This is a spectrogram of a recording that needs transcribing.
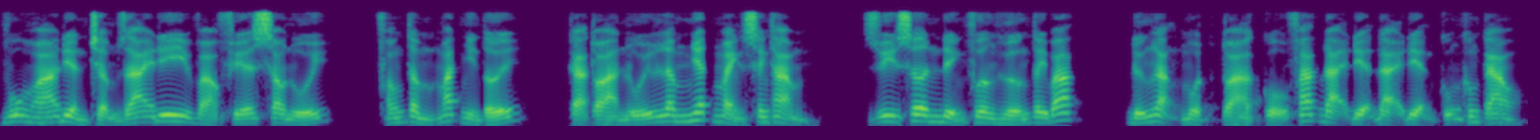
vũ hóa điền chậm rãi đi vào phía sau núi, phóng tầm mắt nhìn tới, cả tòa núi lâm nhất mảnh xanh thẳm, duy sơn đỉnh phương hướng tây bắc, đứng lặng một tòa cổ pháp đại điện đại điện cũng không cao,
